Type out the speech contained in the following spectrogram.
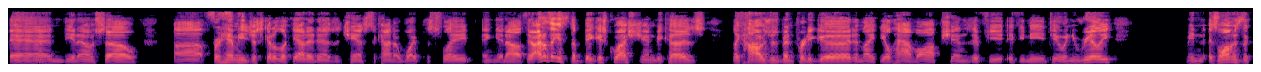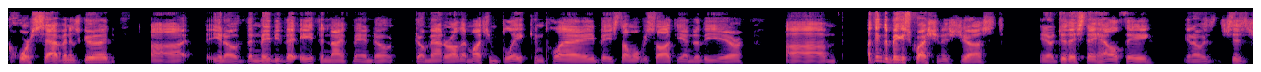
And, you know, so uh, for him, he's just got to look at it as a chance to kind of wipe the slate and get out there. I don't think it's the biggest question because like Hauser's been pretty good and like you'll have options if you if you need to. And you really, mean, as long as the core seven is good, uh, you know, then maybe the eighth and ninth man don't don't matter all that much. And Blake can play based on what we saw at the end of the year. Um, I think the biggest question is just, you know, do they stay healthy? You know, is just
